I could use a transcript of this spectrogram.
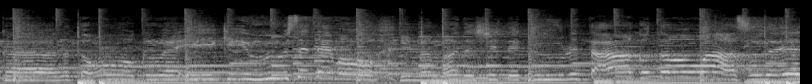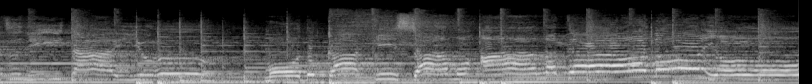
かの遠くへ行き失せても今までしてくれたこと忘れずにいたいよ。もどかしさもあなたのよ。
